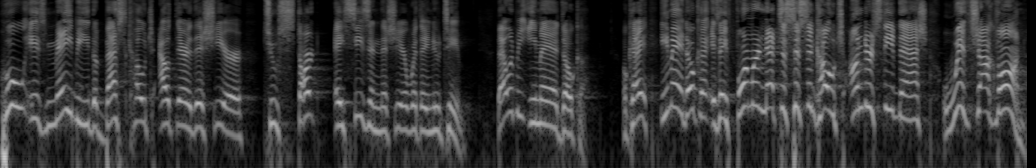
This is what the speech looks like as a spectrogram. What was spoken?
Who is maybe the best coach out there this year to start a season this year with a new team? That would be Ime Udoka. Okay? Ime Udoka is a former Nets assistant coach under Steve Nash with Jacque Vaughn.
